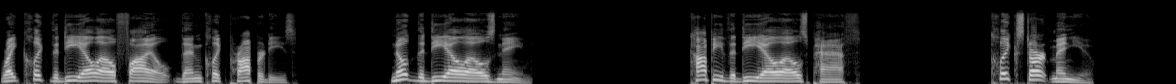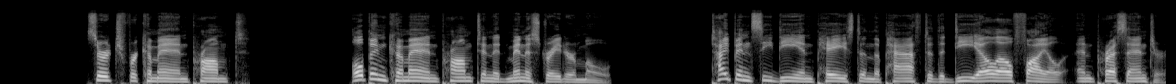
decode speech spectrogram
Right-click the DLL file, then click Properties. Note the DLL's name. Copy the DLL's path. Click Start menu. Search for command prompt. Open command prompt in administrator mode. Type in cd and paste in the path to the DLL file and press enter.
